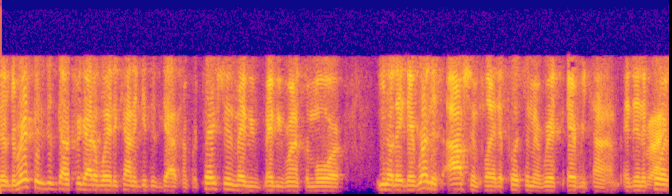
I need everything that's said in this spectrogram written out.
The, the Redskins just got to figure out a way to kind of get this guy some protection. Maybe maybe run some more. You know, they they run this option play that puts him at risk every time. And then of right, course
